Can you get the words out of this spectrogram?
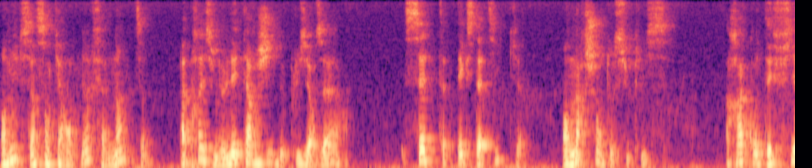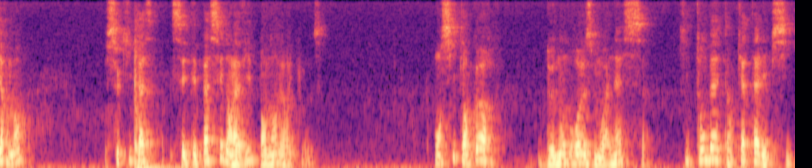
En 1549, à Nantes, après une léthargie de plusieurs heures, sept extatiques, en marchant au supplice, racontaient fièrement ce qui s'était passé dans la ville pendant leur hypnose. On cite encore de nombreuses moinesses qui tombaient en catalepsie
